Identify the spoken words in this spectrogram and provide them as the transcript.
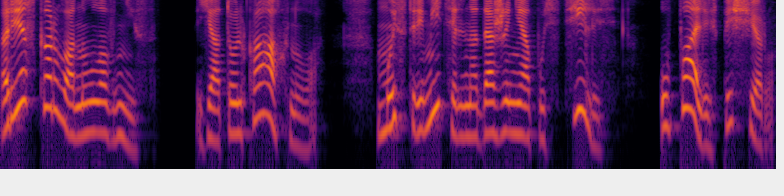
резко рванула вниз. Я только ахнула. Мы стремительно даже не опустились, упали в пещеру.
